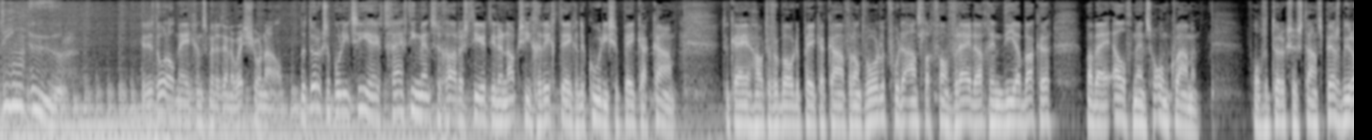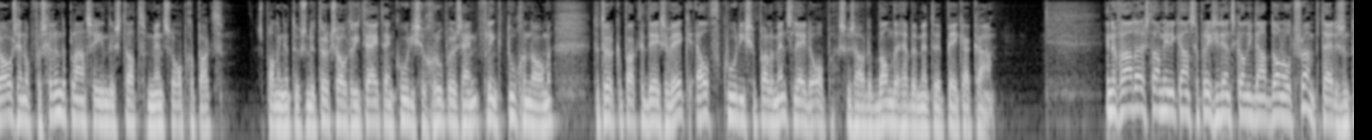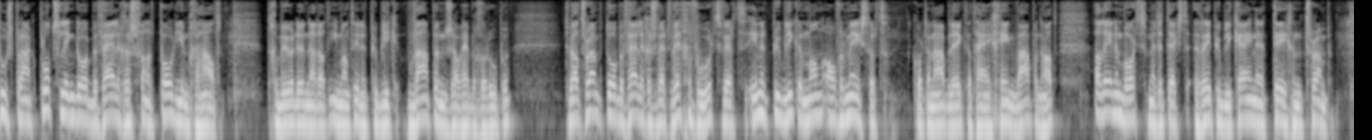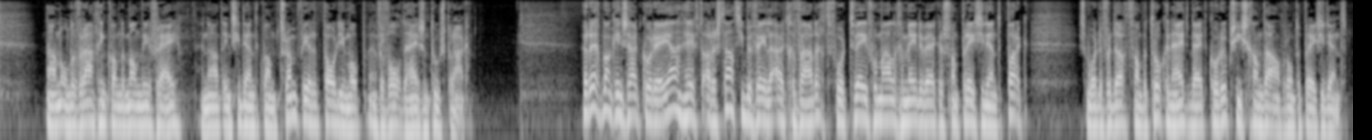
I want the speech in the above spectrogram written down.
10 uur. Dit is Doral Negens met het NOS-journaal. De Turkse politie heeft 15 mensen gearresteerd in een actie gericht tegen de Koerdische PKK. Turkije houdt de verboden PKK verantwoordelijk voor de aanslag van vrijdag in Diyarbakir, waarbij 11 mensen omkwamen. Volgens het Turkse staatspersbureau zijn op verschillende plaatsen in de stad mensen opgepakt. Spanningen tussen de Turkse autoriteiten en Koerdische groepen zijn flink toegenomen. De Turken pakten deze week 11 Koerdische parlementsleden op. Ze zouden banden hebben met de PKK. In Nevada is de Amerikaanse presidentskandidaat Donald Trump tijdens een toespraak plotseling door beveiligers van het podium gehaald. Het gebeurde nadat iemand in het publiek wapen zou hebben geroepen. Terwijl Trump door beveiligers werd weggevoerd, werd in het publiek een man overmeesterd. Kort daarna bleek dat hij geen wapen had, alleen een bord met de tekst Republikeinen tegen Trump. Na een ondervraging kwam de man weer vrij en na het incident kwam Trump weer het podium op en vervolgde hij zijn toespraak. Een rechtbank in Zuid-Korea heeft arrestatiebevelen uitgevaardigd voor twee voormalige medewerkers van president Park. Ze worden verdacht van betrokkenheid bij het corruptieschandaal rond de president.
